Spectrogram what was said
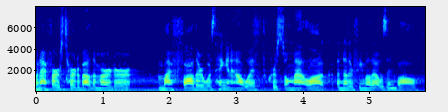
When I first heard about the murder, my father was hanging out with Crystal Matlock, another female that was involved.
